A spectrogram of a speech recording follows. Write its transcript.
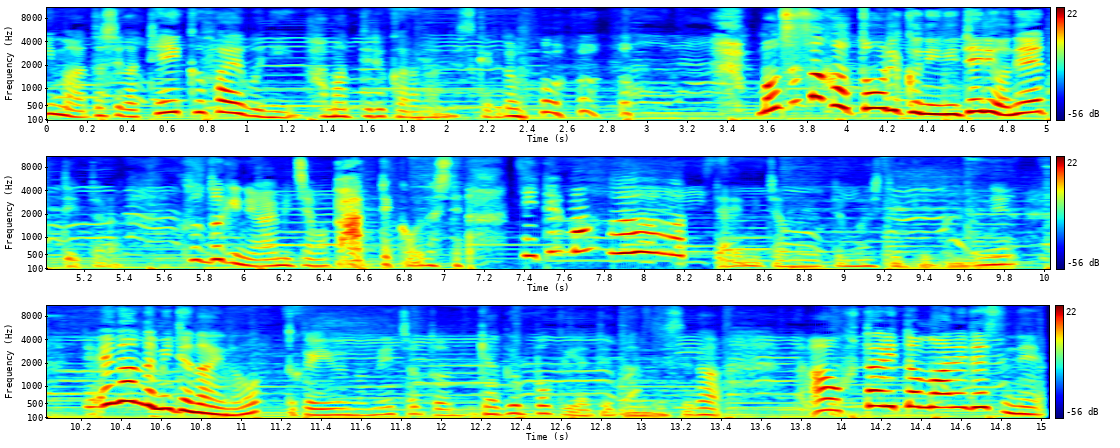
今私がテイク5にハマってるからなんですけれども松坂桃李君に似てるよねって言ったらその時にあゆみちゃんもパッて顔出して「似てます!」ってあゆみちゃんも言ってましたけどもねで「えなんで見てないの?」とか言うのねちょっとギャグっぽくやってたんですがあ二人ともあれですね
